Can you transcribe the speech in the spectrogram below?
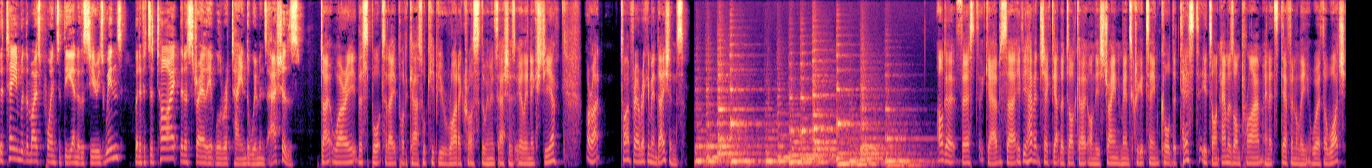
The team with the most points at the end of the series wins, but if it's a tie, then Australia will retain the women's ashes. Don't worry, the Sport Today podcast will keep you right across the women's ashes early next year. All right, time for our recommendations. I'll go first, Gabs. Uh, if you haven't checked out the doco on the Australian men's cricket team called The Test, it's on Amazon Prime and it's definitely worth a watch.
